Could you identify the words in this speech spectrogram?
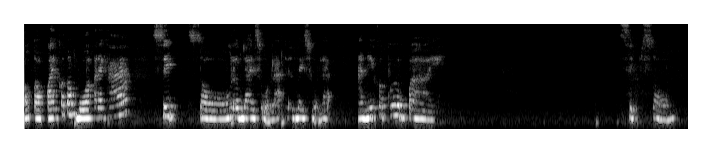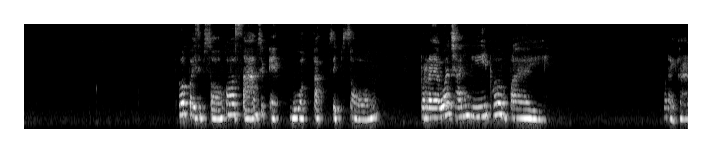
2ต่อไปก็ต้องบวกอะไรคะ12เริ่มได้ศูนย์แล้วเริ่มได้ศูนย์แล้วอันนี้ก็เพิ่มไป12เพิ่มไป12ก็31บเอ็ด บวกกับ 12 แปลว่าชั้นนี้เพิ่มไป เท่าไหร่คะ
